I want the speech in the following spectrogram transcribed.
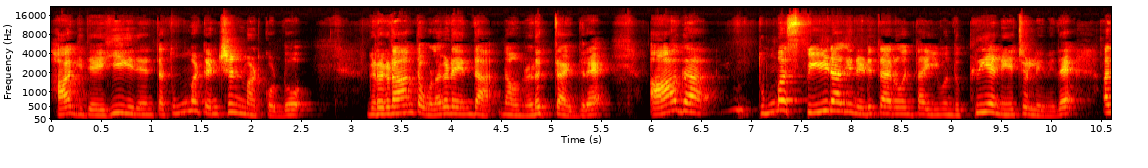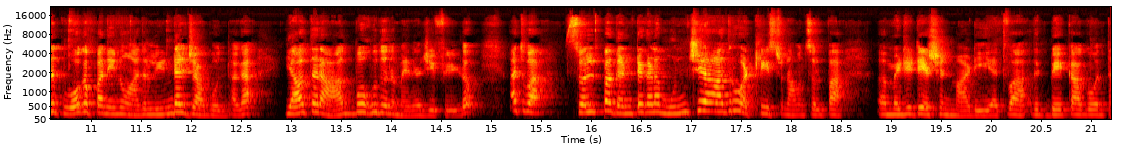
ಹಾಗಿದೆ, ಹೀಗಿದೆ ಅಂತ ತುಂಬ ಟೆನ್ಷನ್ ಮಾಡಿಕೊಂಡು, ಗಡಗಡ ಅಂತ ಒಳಗಡೆಯಿಂದ ನಾವು ನಡುಗ್ತಾ ಇದ್ದರೆ ಆಗ ತುಂಬ ಸ್ಪೀಡಾಗಿ ನಡೀತಾ ಇರುವಂಥ ಈ ಒಂದು ಕ್ರಿಯೆ ನೇಚರ್ ಏನಿದೆ, ಅದಕ್ಕೆ ಹೋಗಪ್ಪ ನೀನು, ಅದರಲ್ಲಿ ಇಂಡಲ್ಜ್ ಆಗು ಅಂದಾಗ, ಯಾವ ಥರ ಆಗಬಹುದು ನಮ್ಮ ಎನರ್ಜಿ ಫೀಲ್ಡು ಅಥವಾ ಸ್ವಲ್ಪ ಗಂಟೆಗಳ ಮುಂಚೆ ಆದರೂ ಅಟ್ಲೀಸ್ಟ್ ನಾವೊಂದು ಸ್ವಲ್ಪ ಮೆಡಿಟೇಷನ್ ಮಾಡಿ ಅಥವಾ ಅದಕ್ಕೆ ಬೇಕಾಗುವಂಥ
